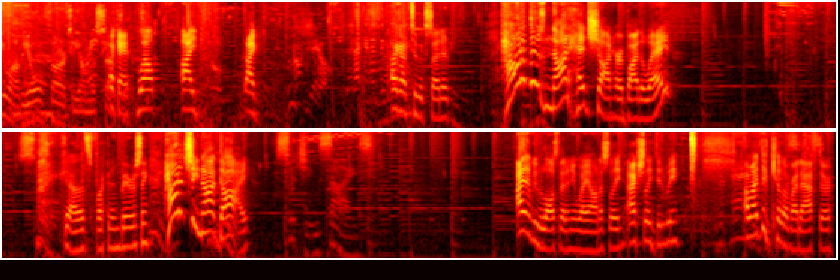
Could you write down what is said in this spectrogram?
You are the authority on the subject. Okay, well, I, I, I got too excited. How did those not headshot her, by the way? God, that's fucking embarrassing. How did she not die? Switching sides. I think we lost that anyway, honestly. Actually, did we? I might did kill her right after,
